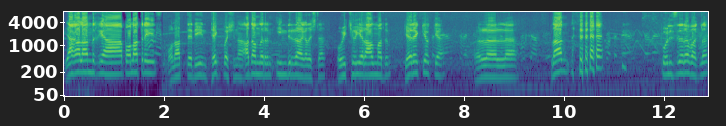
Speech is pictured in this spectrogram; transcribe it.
Yakalandık ya Polat Reis. Polat dediğin tek başına adamların indirir arkadaşlar. O iki hıyar almadım. Gerek yok ya. Allah Allah. Lan. Polislere bak lan.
